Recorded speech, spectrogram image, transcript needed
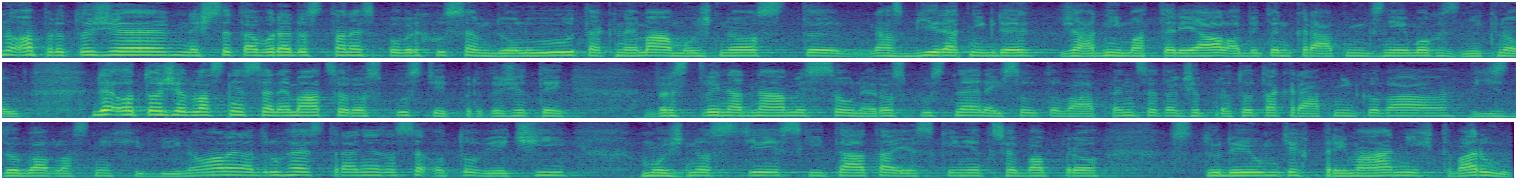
No a protože než se ta voda dostane z povrchu sem dolů, tak nemá možnost eh, nazbírat nikde žádný materiál, aby ten krápník z něj mohl vzniknout. Jde o to, že vlastně se nemá co rozpustit, protože ty vrstvy nad námi jsou nerozpustné, nejsou to vápence, takže proto ta krápníková výzdoba vlastně chybí. No ale na druhé straně zase o to větší možnosti skýtá ta jeskyně třeba pro studium těch primárních tvarů.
